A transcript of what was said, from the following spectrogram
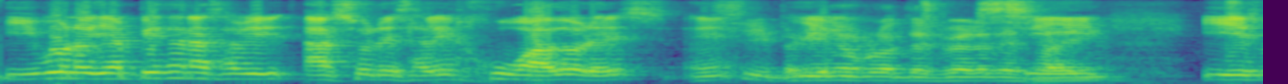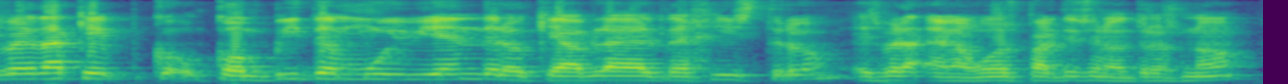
Y bueno, ya empiezan a, a sobresalir jugadores. ¿eh? Sí, pequeños brotes verdes ahí. Y es verdad que compiten muy bien de lo que habla el registro. Es verdad, en algunos partidos, en otros no.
